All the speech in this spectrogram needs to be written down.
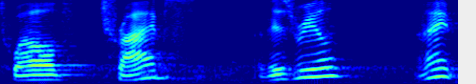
12 tribes of Israel, right?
